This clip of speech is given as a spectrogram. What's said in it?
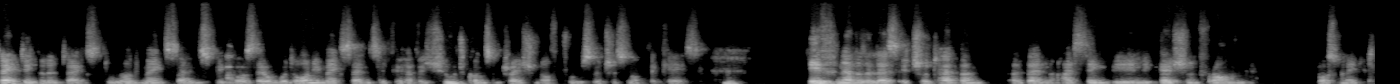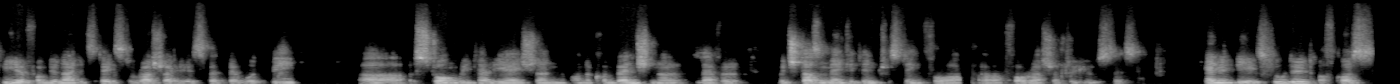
tactical attacks do not make sense because they would only make sense if you have a huge concentration of troops, which is not the case. Mm. If nevertheless it should happen, uh, then I think the indication from was made clear from the United States to Russia is that there would be uh, a strong retaliation on a conventional level, which doesn't make it interesting for uh, for Russia to use this. Can it be excluded? Of course,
